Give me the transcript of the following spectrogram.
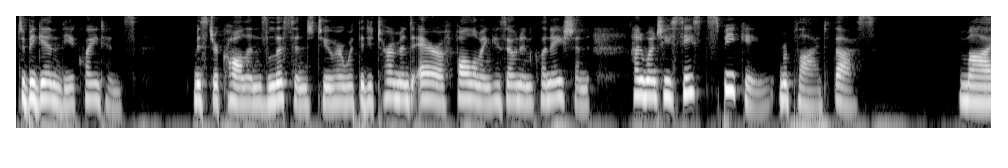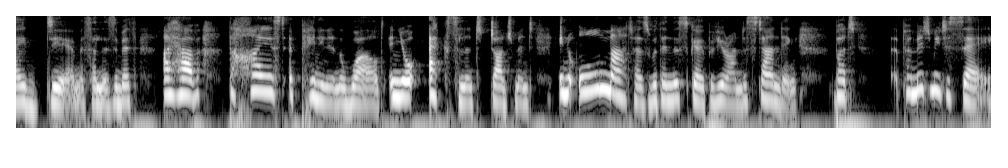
to begin the acquaintance. Mr. Collins listened to her with the determined air of following his own inclination, and when she ceased speaking, replied thus. My dear Miss Elizabeth, I have the highest opinion in the world, in your excellent judgment, in all matters within the scope of your understanding; but permit me to say,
